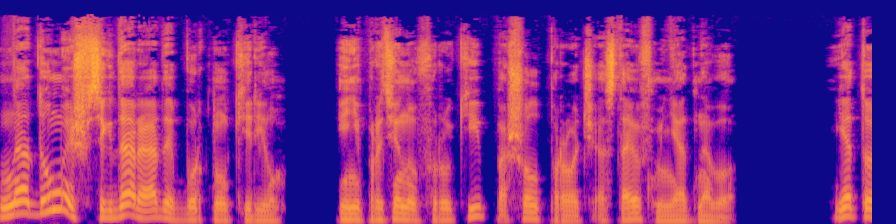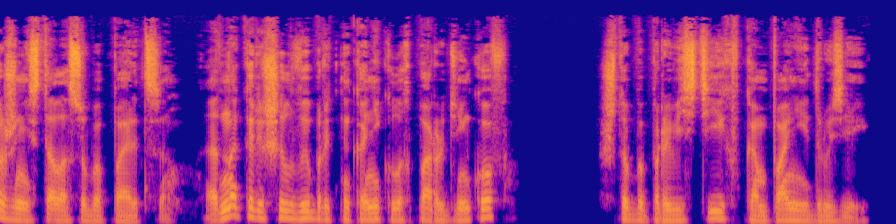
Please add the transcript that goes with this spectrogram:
«Надумаешь, всегда рады», — буркнул Кирилл и, не протянув руки, пошел прочь, оставив меня одного. Я тоже не стал особо париться, однако решил выбрать на каникулах пару деньков, чтобы провести их в компании друзей.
